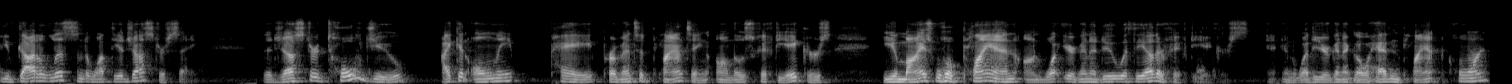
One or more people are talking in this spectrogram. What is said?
you've got to listen to what the adjuster's saying. The adjuster told you I can only pay prevented planting on those 50 acres. You might as well plan on what you're going to do with the other 50 acres and whether you're going to go ahead and plant corn,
